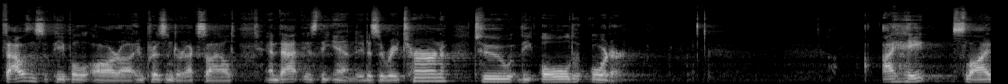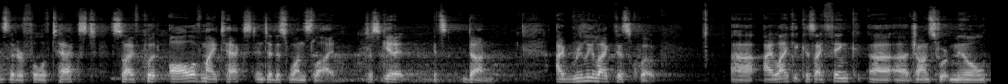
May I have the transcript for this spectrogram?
Thousands of people are uh, imprisoned or exiled, and that is the end. It is a return to the old order. I hate slides that are full of text, so I've put all of my text into this one slide. Just get it, it's done. I really like this quote. Uh, I like it because I think uh, uh, John Stuart Mill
